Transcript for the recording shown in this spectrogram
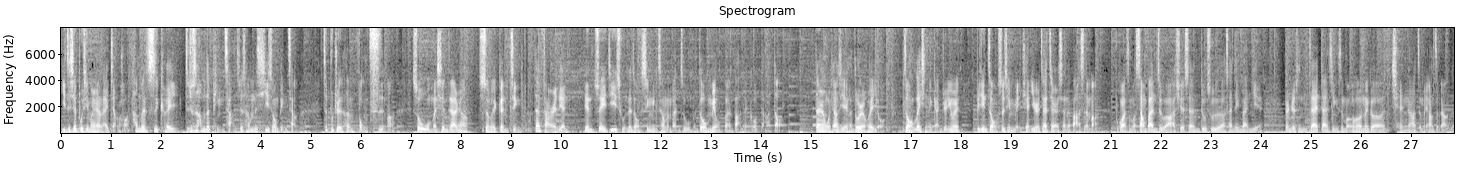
以这些不西曼人来讲的话，他们是可以，这就是他们的平常，就是他们的稀松平常。这不觉得很讽刺吗？说我们现在要让社会更进步，但反而连连最基础那种心灵上的满足，我们都没有办法能够达到。当然，我相信也很多人会有这种类型的感觉，因为毕竟这种事情每天一而再再而三的发生嘛。不管什么上班族啊、学生读书读到三更半夜，不然就是你在担心什么哦那个钱啊怎么样怎么样的。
